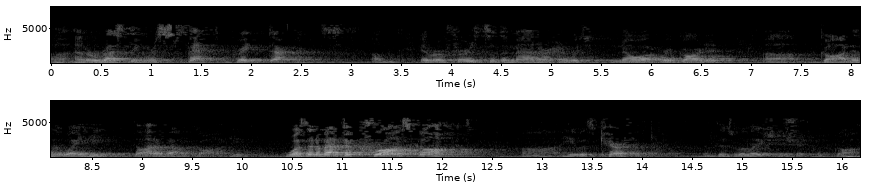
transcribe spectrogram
uh, and arresting respect, great deference. Um, it refers to the manner in which Noah regarded uh, God and the way he thought about God. He wasn't about to cross God he was careful with his relationship with God.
